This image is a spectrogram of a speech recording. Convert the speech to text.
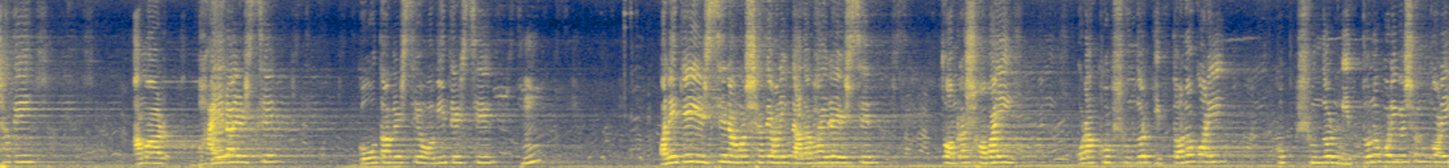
সাথে আমার ভাইরা এসছে, গৌতম এসছে, অমিত এসছে, হুম? অনেকেই এসছেন আমার সাথে, অনেক দাদা ভাইরা এসছেন। তো আমরা সবাই, ওরা খুব সুন্দর কীর্তনও করে, খুব সুন্দর নৃত্যনও পরিবেশন করে,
